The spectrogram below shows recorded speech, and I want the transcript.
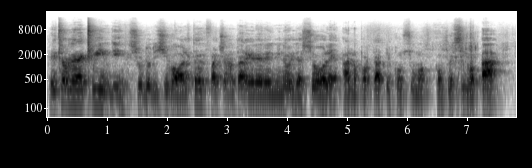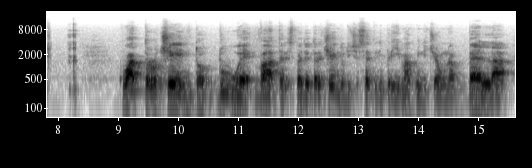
Ritornerei quindi su 12 volt faccio notare che le rail minori da sole hanno portato il consumo complessivo a 402 watt rispetto ai 317 di prima quindi c'è una bella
